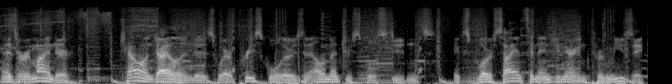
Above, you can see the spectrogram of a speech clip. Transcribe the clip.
And as a reminder, Challenge Island is where preschoolers and elementary school students explore science and engineering through music.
